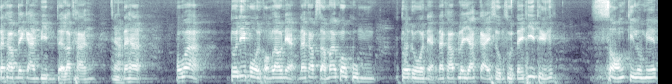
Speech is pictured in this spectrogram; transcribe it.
นะครับในการบินแต่ละครั้งอะนะฮะเพราะว่าตัวรีโมทของเราเนี่ยนะครับสามารถควบคุมตัวโดรนเนี่ยนะครับระยะไกลสูงสุดในที่ถึง 2 กิโลเมตร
